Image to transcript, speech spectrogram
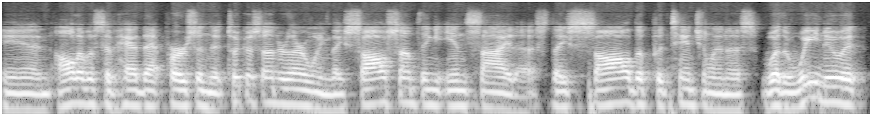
And all of us have had that person that took us under their wing. They saw something inside us. They saw the potential in us, whether we knew it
